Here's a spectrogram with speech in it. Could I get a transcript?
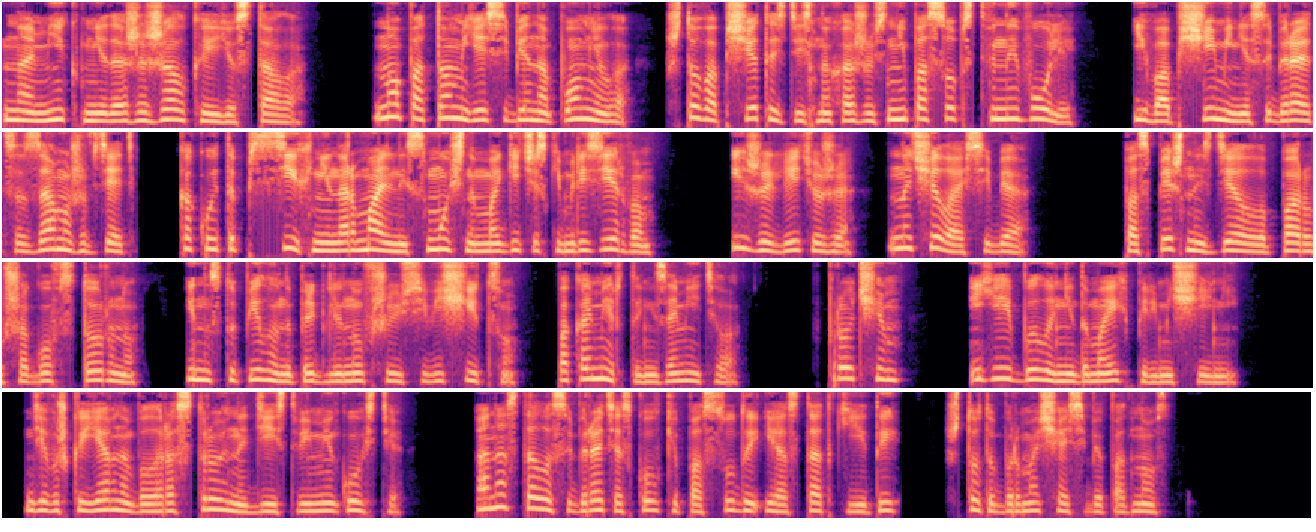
На миг мне даже жалко ее стало. Но потом я себе напомнила, что вообще-то здесь нахожусь не по собственной воле, и вообще меня собираются замуж взять какой-то псих ненормальный с мощным магическим резервом. И жалеть уже начала себя. Поспешно сделала пару шагов в сторону и наступила на приглянувшуюся вещицу, пока Мирта не заметила. Впрочем, ей было не до моих перемещений. Девушка явно была расстроена действиями гостя. Она стала собирать осколки посуды и остатки еды, что-то бормоча себе под нос.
